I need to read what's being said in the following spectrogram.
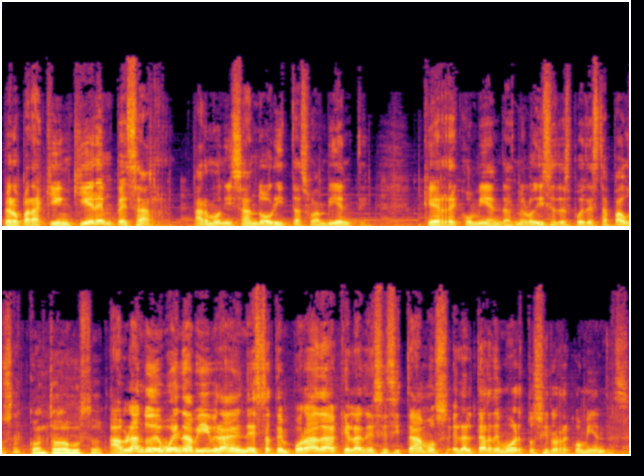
Pero para quien quiere empezar armonizando ahorita su ambiente, ¿Qué recomiendas? ¿Me lo dices después de esta pausa? Con todo gusto. Hablando de buena vibra en esta temporada que la necesitamos, el altar de muertos sí lo recomiendas.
